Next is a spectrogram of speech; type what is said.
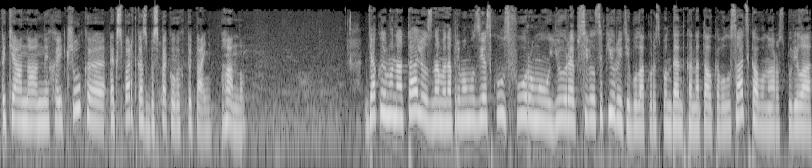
Тетяна Нехайчук, експертка з безпекових питань. Ганно. Дякуємо Наталю. З нами на прямому зв'язку з форуму Europe Civil Security була кореспондентка Наталка Волосацька. Вона розповіла,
